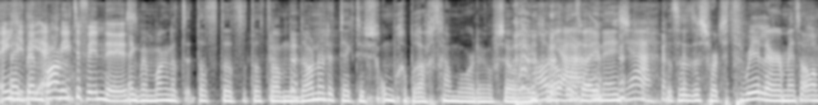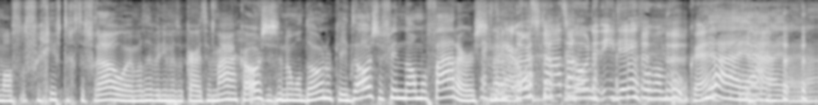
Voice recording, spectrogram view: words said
Eentje Ik ben die bang- echt niet te vinden is. Ik ben bang dat, dat, dat, dat dan de donordetectives omgebracht gaan worden of zo. Weet Oh, wel? ja. Dat wij ineens Ja. dat het een soort thriller met allemaal vergiftigde vrouwen. En wat hebben die met elkaar te maken? Oh, ze zijn allemaal donorkind. Oh, ze vinden allemaal vaders. Echt, Nou ja. hier ontstaat gewoon een idee voor een boek, hè? Ja, ja, ja, ja, ja.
